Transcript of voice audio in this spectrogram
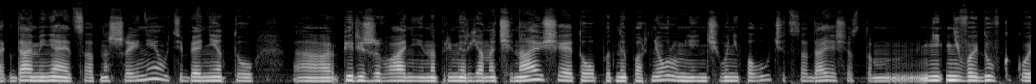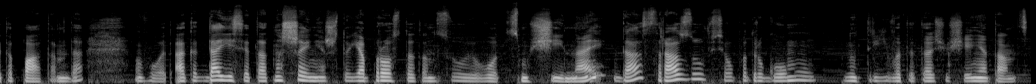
Тогда меняется отношение, у тебя нету э, переживаний, например, я начинающая, это опытный партнер, у меня ничего не получится, да, я сейчас там не, не войду в какой-то патом, да, вот. А когда есть это отношение, что я просто танцую вот с мужчиной, да, сразу все по-другому внутри вот это ощущение танца.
